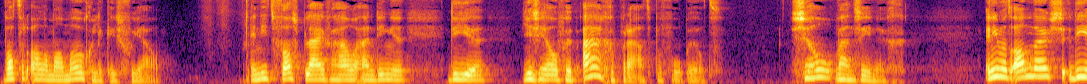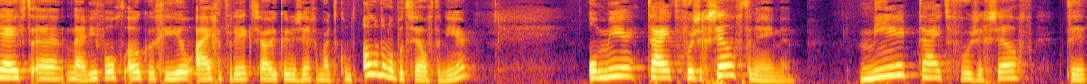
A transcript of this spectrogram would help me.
wat er allemaal mogelijk is voor jou. En niet vast blijven houden aan dingen die je jezelf hebt aangepraat, bijvoorbeeld. Zo waanzinnig. En iemand anders, die, heeft, uh, nou, die volgt ook een geheel eigen traject, zou je kunnen zeggen. Maar het komt allemaal op hetzelfde neer. Om meer tijd voor zichzelf te nemen. Meer tijd voor zichzelf te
